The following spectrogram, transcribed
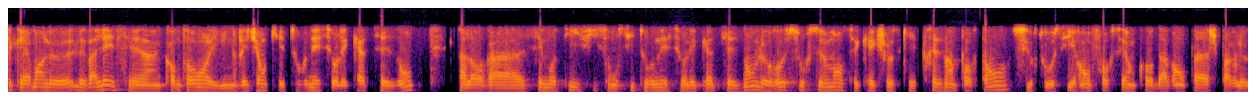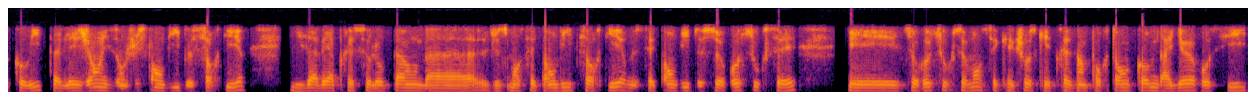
C'est clairement le, Valais, c'est un canton et une région qui est tournée sur les quatre saisons. Alors, ces motifs, ils sont aussi tournés sur les quatre saisons. Le ressourcement, c'est quelque chose qui est très important, surtout aussi renforcé encore davantage par le Covid. Les gens, ils ont juste envie de sortir. Ils avaient après ce lockdown justement cette envie de sortir, mais cette envie de se ressourcer. Et ce ressourcement, c'est quelque chose qui est très important, comme d'ailleurs aussi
